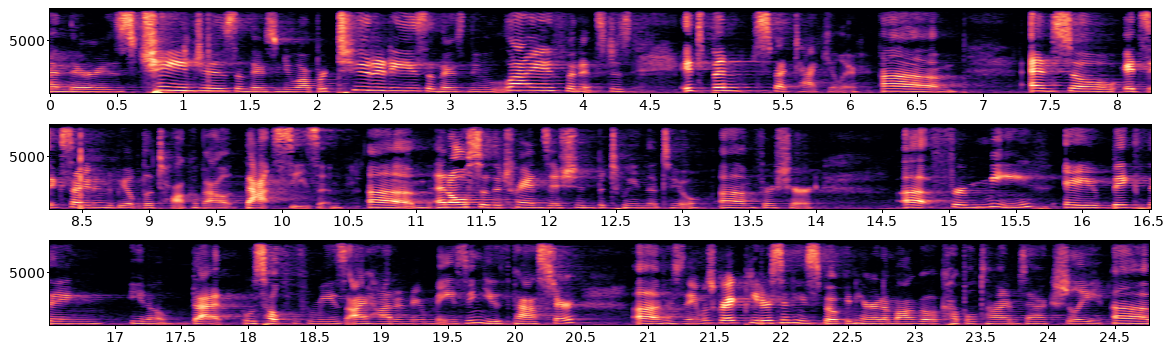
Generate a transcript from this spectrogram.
and there is changes and there's new opportunities and there's new life. And it's just, it's been spectacular. Um, and so it's exciting to be able to talk about that season um, and also the transition between the two, um, for sure. Uh, for me, a big thing, you know, that was helpful for me is I had an amazing youth pastor. Uh, his name was Greg Peterson. He's spoken here at Imago a couple times, actually. Um,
